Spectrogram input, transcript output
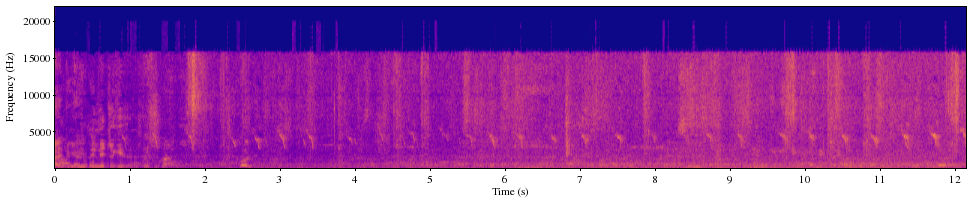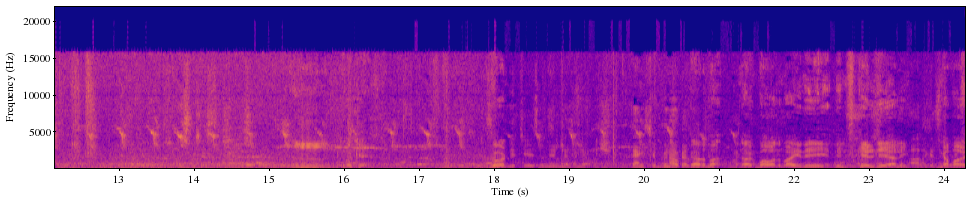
వాటికి ఈ రెండిట్లకి సార్ Fish కూడా ఉంది. ఓకే గుడ్ మీరు చేసింది నిజంగా? థ్యాంక్స్ చెప్పిన అవకాశం నాకు బాగుందమ్మా ఇది దీన్ని స్కేల్ చేయాలి. ఇంకా బాగా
